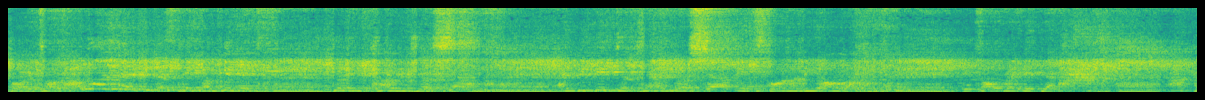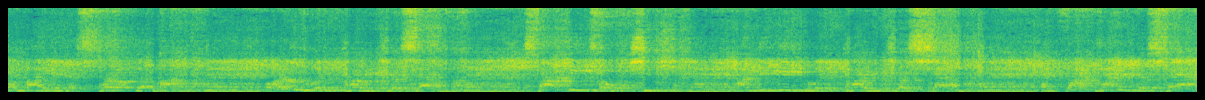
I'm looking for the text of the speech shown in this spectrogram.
Or it's all right. I wonder if you just take a minute to encourage yourself and begin to tell yourself it's going to be all right. It's already done. I come by here to stir up the pot. Why don't you encourage yourself? Stop being so cute and begin to encourage yourself and start telling yourself,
